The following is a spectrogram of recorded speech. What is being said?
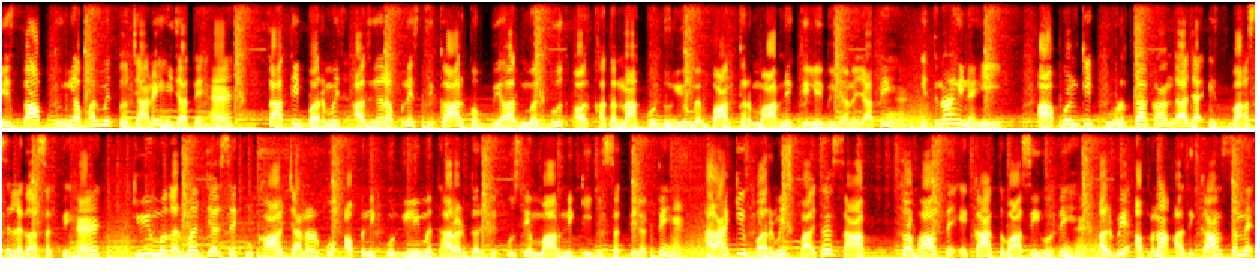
ये सांप दुनिया भर में तो जाने ही जाते हैं साथ ही बर्मिज अजगर अपने शिकार को बेहद मज़बूत और खतरनाक कुंडलियों में बांधकर मारने के लिए भी जाने जाते हैं। इतना ही नहीं, आप उनकी क्रूरता का अंदाज़ा इस बात से लगा सकते हैं कि वे मगरमच्छ जैसे कुखार जानवर को अपनी कुंडली में धारण करके उसे मारने की भी शक्ति रखते हैं। हालाँकि बर्मिज पाइथन सांप स्वभाव से एकांतवासी होते हैं और वे अपना अधिकांश समय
